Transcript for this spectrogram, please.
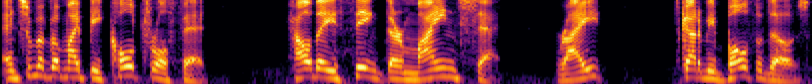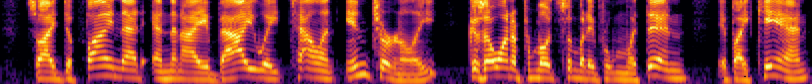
and some of it might be cultural fit, how they think, their mindset, right? It's got to be both of those. So I define that and then I evaluate talent internally because I want to promote somebody from within if I can,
